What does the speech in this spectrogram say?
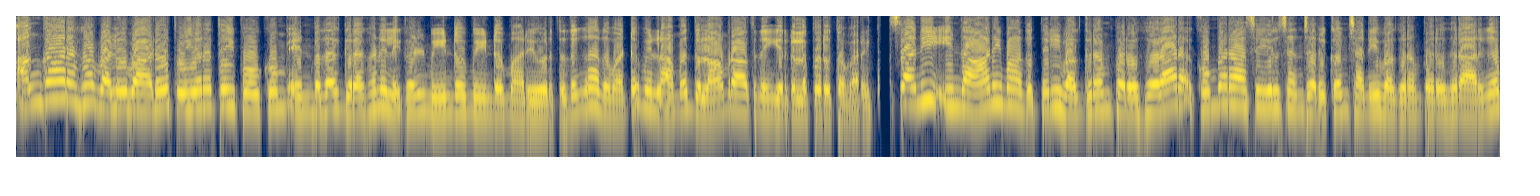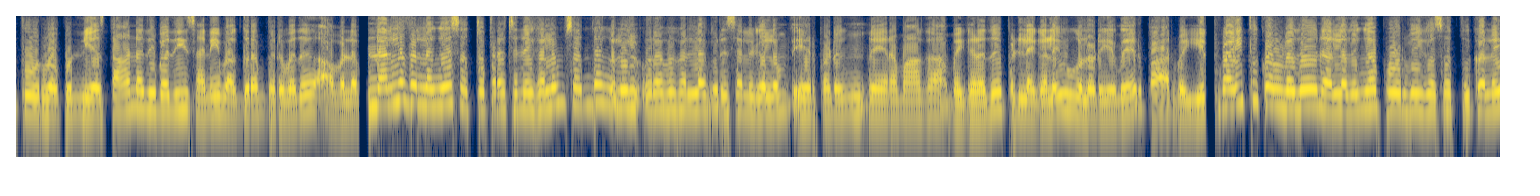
அங்காரக வழிபாடு துயரத்தை போக்கும் என்பதை கிரக நிலைகள் மீண்டும் மீண்டும் அறிவுறுத்துதுங்க. அது மட்டும் இல்லாம துலாம் ராசினியர்களை பொறுத்த வரைக்கும் சனி இந்த ஆணி மாதத்தில் வக்ரம் பெறுகிறார். கும்பராசியில் சஞ்சரிக்கும் சனி வக்ரம் பெறுகிறாருங்க. பூர்வ புண்ணிய ஸ்தானாதிபதி சனி வக்ரம் பெறுவது அவ்வளவு நல்லதல்லங்க. சொத்து பிரச்சனைகளும் சொந்தங்களில் உறவுகள்ல விரிசல்களும் ஏற்படும் நேரமாக அமைகிறது. பிள்ளைகளை உங்களுடைய மேற்பார்வையில் வைத்துக் கொள்வது நல்லதுங்க. பூர்வீக சொத்துக்களை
